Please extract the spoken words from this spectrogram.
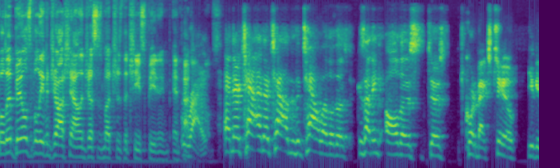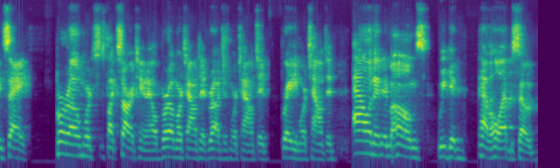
the, Bills believe in Josh Allen just as much as the Chiefs beating and Patrick right. Mahomes. And their talent, and their talent, the talent level of those, because I think all those those quarterbacks too, you can say Burrow more like sorry Tannehill, Burrow more talented, Rodgers more talented, Brady more talented. Allen and, Mahomes, we could have a whole episode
